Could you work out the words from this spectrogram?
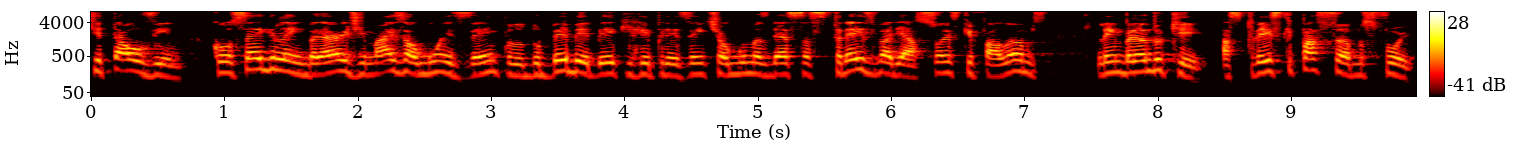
que tá ouvindo, consegue lembrar de mais algum exemplo do BBB que represente algumas dessas três variações que falamos? Lembrando que as três que passamos foi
